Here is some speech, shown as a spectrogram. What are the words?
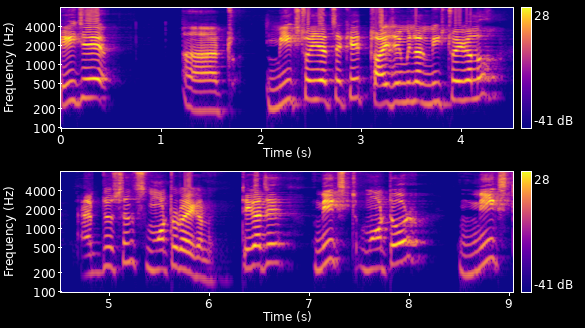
এই যে মিক্সড হয়ে যাচ্ছে কে? ট্রাইজেমিনাল মিক্সড হয়ে গেল অ্যাবডুসেন্স মোটর হয়ে গেল। ঠিক আছে? মিক্সড মোটর মিক্সড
